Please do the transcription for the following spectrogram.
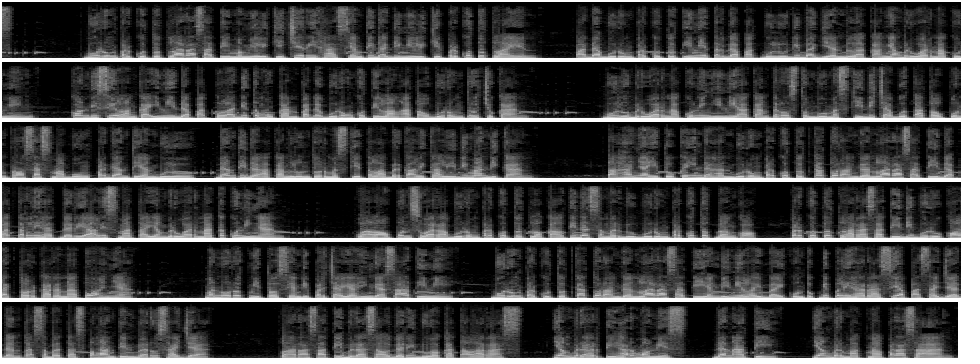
Burung perkutut Larasati memiliki ciri khas yang tidak dimiliki perkutut lain. Pada burung perkutut ini terdapat bulu di bagian belakang yang berwarna kuning. Kondisi langka ini dapat pula ditemukan pada burung kutilang atau burung trucukan. Bulu berwarna kuning ini akan terus tumbuh meski dicabut ataupun proses mabung pergantian bulu, dan tidak akan luntur meski telah berkali-kali dimandikan. Tak hanya itu keindahan burung perkutut Katuranggan Larasati dapat terlihat dari alis mata yang berwarna kekuningan. Walaupun suara burung perkutut lokal tidak semerdu burung perkutut Bangkok, perkutut Larasati diburu kolektor karena tuahnya. Menurut mitos yang dipercaya hingga saat ini, burung perkutut Katuranggan Larasati yang dinilai baik untuk dipelihara siapa saja dan tak sebatas pengantin baru saja. Larasati berasal dari dua kata laras, yang berarti harmonis, dan ati, yang bermakna perasaan.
